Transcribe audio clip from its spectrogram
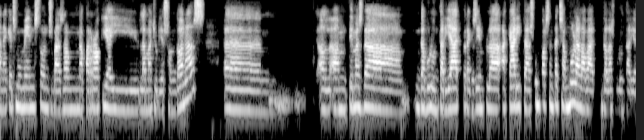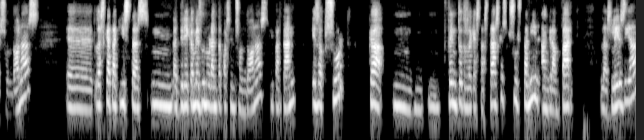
En aquests moments, doncs, vas a una parròquia i la majoria són dones. Eh, el, en temes de, de voluntariat, per exemple, a Càritas, un percentatge molt elevat de les voluntàries són dones eh, les catequistes, mm, et diré que més d'un 90% són dones i, per tant, és absurd que fent totes aquestes tasques, sostenint en gran part l'Església,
